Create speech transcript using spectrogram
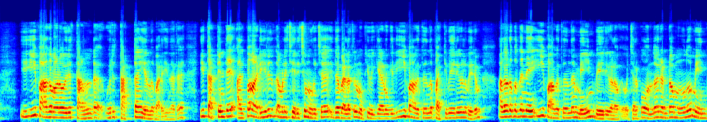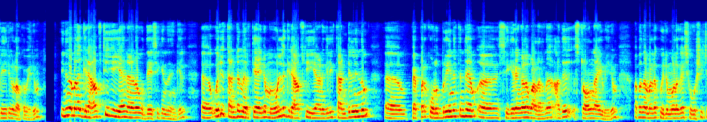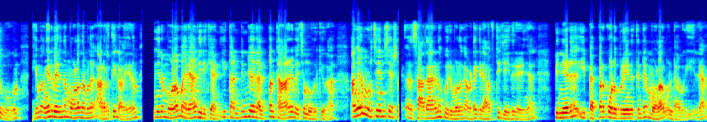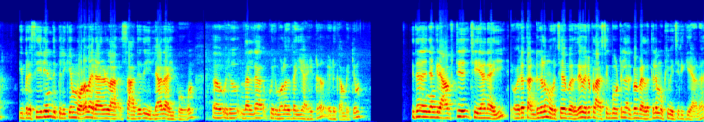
ഈ ഭാഗമാണ് ഒരു തണ്ട് ഒരു തട്ട് എന്ന് പറയുന്നത്. ഈ തട്ടിന്റെ അല്പം അടിയിൽ നമ്മൾ ചെരിച്ച് മുറിച്ച് ഇത് വെള്ളത്തിൽ മുക്കി വയ്ക്കുകയാണെങ്കിൽ ഈ ഭാഗത്ത് നിന്ന് പറ്റുവേരുകൾ വരും. അതോടൊപ്പം തന്നെ ഈ ഭാഗത്ത് നിന്ന് മെയിൻ വേരുകൾ ചിലപ്പോൾ ഒന്നോ രണ്ടോ മൂന്നോ മെയിൻ വേരുകളൊക്കെ വരും. ഇനി നമ്മൾ ഗ്രാഫ്റ്റ് ചെയ്യാനാണ് ഉദ്ദേശിക്കുന്നതെങ്കിൽ ഒരു തണ്ട് നിർത്തി അതിന്റെ മുകളിൽ ഗ്രാഫ്റ്റ് ചെയ്യുകയാണെങ്കിൽ ഈ തണ്ടിൽ നിന്നും പെപ്പർ കൊളുബ്രീനത്തിന്റെ ശിഖരങ്ങൾ വളർന്ന് അത് സ്ട്രോങ് ആയി വരും. അപ്പോൾ നമ്മളുടെ കുരുമുളക് ശോഷിച്ചു പോകും. അങ്ങനെ വരുന്ന മുള നമ്മൾ അടർത്തി കളയണം. ഇങ്ങനെ മുള വരാതിരിക്കാൻ ഈ തണ്ടിന്റെ ഒരു അല്പം താഴെ വെച്ച് മുറിക്കുക. അങ്ങനെ മുറിച്ചതിന് ശേഷം സാധാരണ കുരുമുളക് അവിടെ ഗ്രാഫ്റ്റ് ചെയ്ത് കഴിഞ്ഞാൽ പിന്നീട് ഈ പെപ്പർ കൊളുബ്രീനത്തിന്റെ മുള ഉണ്ടാവുകയില്ല. ഈ ബ്രസീലിയൻ തിപ്പിലേക്ക് മുള വരാനുള്ള സാധ്യത ഇല്ലാതായി പോകും. ഒരു നല്ല കുരുമുളക് തൈയായിട്ട് എടുക്കാൻ പറ്റും. ഇത് ഞാൻ ഗ്രാഫ്റ്റ് ചെയ്യാനായി ഓരോ തണ്ടുകൾ മുറിച്ച് വെറുതെ ഒരു പ്ലാസ്റ്റിക് ബോട്ടിൽ അല്പം വെള്ളത്തിൽ മുക്കി വെച്ചിരിക്കുകയാണ്.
